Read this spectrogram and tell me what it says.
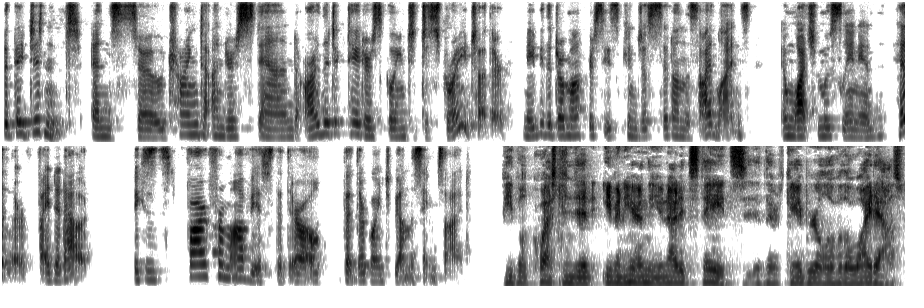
but they didn't. And so trying to understand are the dictators going to destroy each other? Maybe the democracies can just sit on the sidelines and watch Mussolini and Hitler fight it out because it's far from obvious that they're all that they're going to be on the same side. People questioned it even here in the United States. There's Gabriel over the White House.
